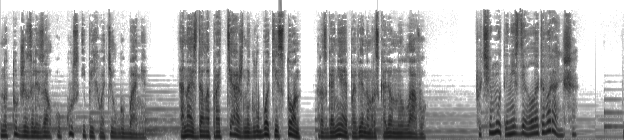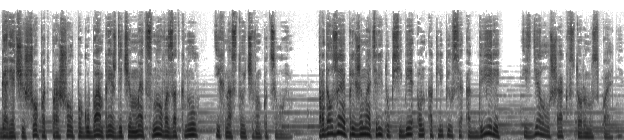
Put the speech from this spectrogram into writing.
но тут же залезал укус и прихватил губами. Она издала протяжный глубокий стон, разгоняя по венам раскаленную лаву. «Почему ты не сделал этого раньше?» Горячий шепот прошел по губам, прежде чем Мэт снова заткнул их настойчивым поцелуем. Продолжая прижимать Риту к себе, он отлепился от двери и сделал шаг в сторону спальни.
